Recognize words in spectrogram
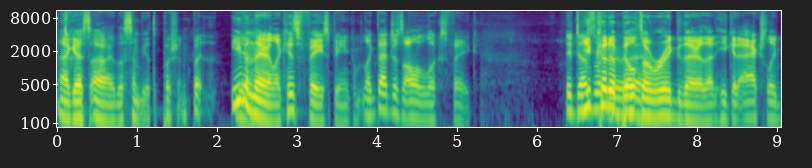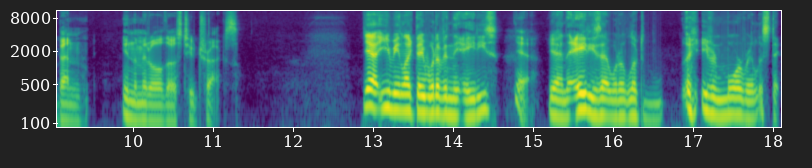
I guess uh, the symbiote's pushing, but even Yeah. there, like his face being like that, just all looks fake. It does. you could have really built bad. a rig there that he could actually been in the middle of those two trucks. Yeah, you mean like they would have in the eighties? Yeah. Yeah, in the eighties that would have looked like, even more realistic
